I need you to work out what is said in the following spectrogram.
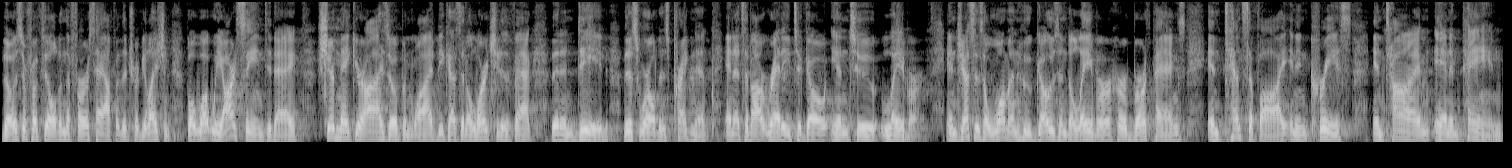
Those are fulfilled in the first half of the tribulation. But what we are seeing today should make your eyes open wide because it alerts you to the fact that indeed this world is pregnant and it's about ready to go into labor. And just as a woman who goes into labor, her birth pangs intensify and increase in time and in pain.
